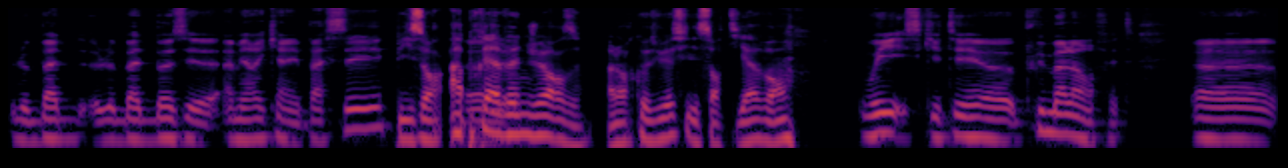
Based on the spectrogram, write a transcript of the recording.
le bad le bad buzz euh, américain est passé. Puis il sort après Euh, Avengers, alors qu'aux US, il est sorti avant. Oui, ce qui était euh, plus malin en fait. Euh,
